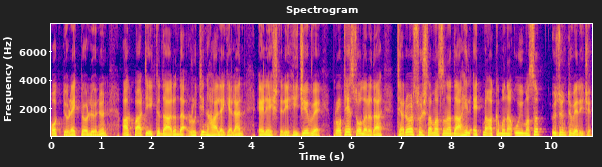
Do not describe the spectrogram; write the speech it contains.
ODTÜ rektörlüğünün AK Parti iktidarında rutin hale gelen eleştiri, hiciv ve protestoları da terör suçlamasına dahil etme akımına uyması üzüntü verici.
